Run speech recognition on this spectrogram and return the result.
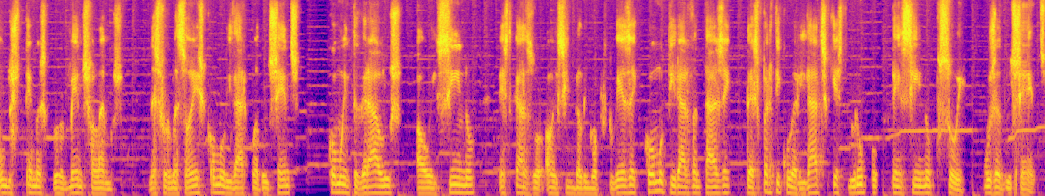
um dos temas que menos falamos nas formações, como lidar com adolescentes, como integrá-los ao ensino, neste caso ao ensino da língua portuguesa, e como tirar vantagem das particularidades que este grupo de ensino possui, os adolescentes.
